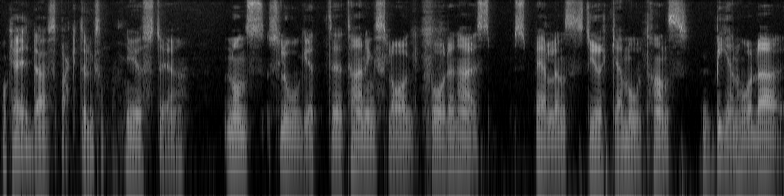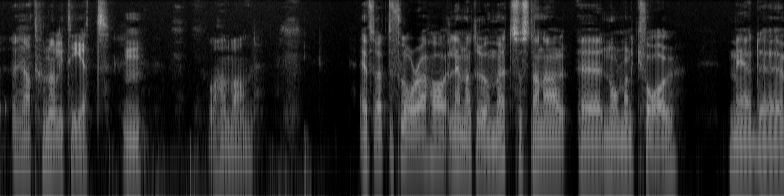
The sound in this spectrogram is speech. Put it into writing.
okej, där sprack det liksom. Just det. Någon slog ett eh, tärningsslag på den här spellens styrka mot hans benhårda rationalitet. Mm. Och han vann. Efter att Flora har lämnat rummet så stannar eh, Norman kvar med eh,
